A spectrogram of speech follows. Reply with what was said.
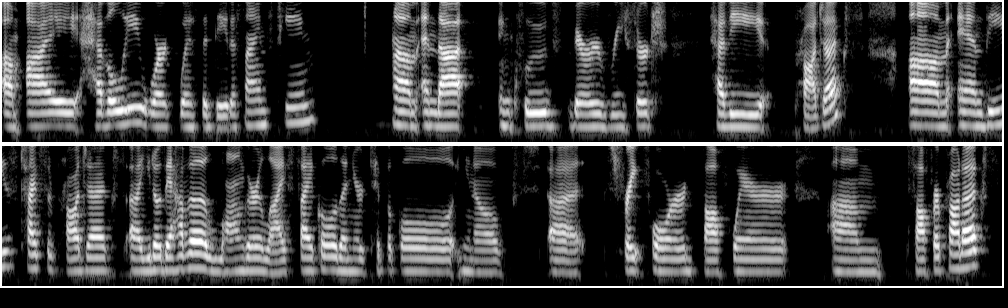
um, I heavily work with the data science team, um, and that includes very research heavy projects. Um, and these types of projects, uh, you know, they have a longer life cycle than your typical, you know, uh, straightforward software um, software products.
